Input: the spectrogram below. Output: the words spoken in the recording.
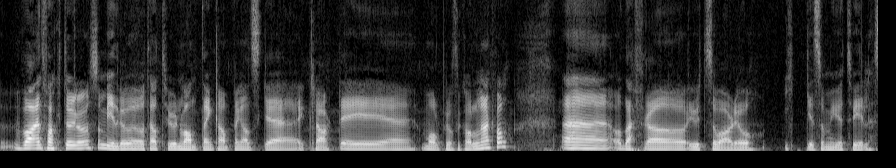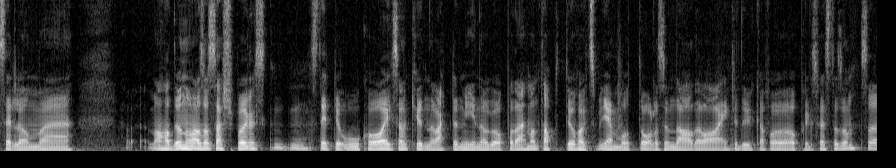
var en faktor også, som bidro til at Turn vant den kampen ganske klart i eh, målprotokollen, i hvert fall. Eh, og derfra ut så var det jo ikke så mye tvil, selv om eh, man hadde jo noe, altså Sarpsborg stilte jo OK, ikke sant? kunne vært en min å gå på der. Man tapte jo faktisk hjemme mot Ålesund da det var egentlig duka for opprykksfest og sånn. Så.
